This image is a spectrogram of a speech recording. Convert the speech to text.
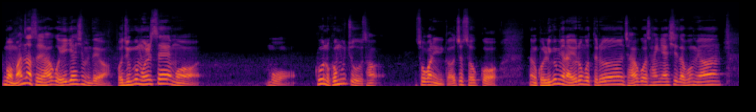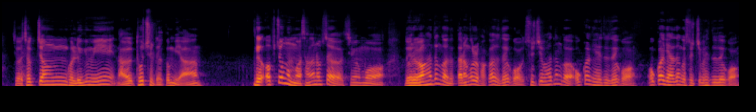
뭐 만나서 하고 얘기하시면 돼요. 보증금 월세 뭐뭐 그거는 건물주 사- 소관이니까 어쩔 수 없고 그다음에 권리금이나 이런 것들은 저하고 상의하시다 보면 저 적정 권리금이 나올 도출될 겁니다. 근데 업종은 뭐 상관없어요. 지금 뭐 노래방 하든가 다른 걸로 바꿔도 되고 술집 하든가 옷가게 해도 되고 옷가게 하든가 술집 해도 되고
